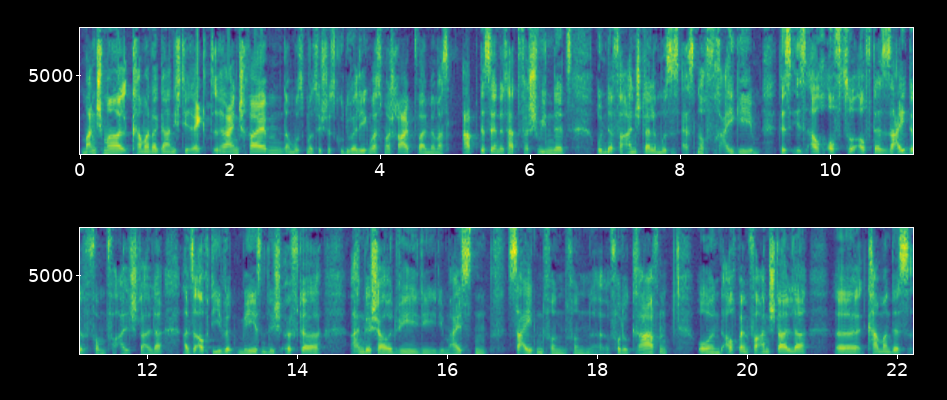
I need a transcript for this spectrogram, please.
Manchmal kann man da gar nicht direkt reinschreiben, da muss man sich das gut überlegen, was man schreibt, weil wenn man es abgesendet hat, verschwindet es und der Veranstalter muss es erst noch freigeben. Das ist auch oft so auf der Seite vom Veranstalter, also auch die wird wesentlich öfter angeschaut wie die, die meisten Seiten von, von äh, Fotografen. Und auch beim Veranstalter äh, kann man das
